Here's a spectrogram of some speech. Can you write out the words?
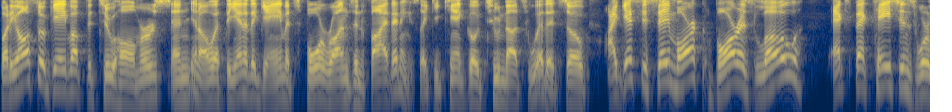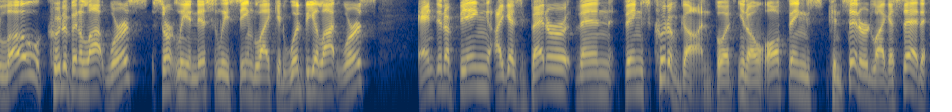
But he also gave up the two homers. And, you know, at the end of the game, it's four runs in five innings. Like, you can't go too nuts with it. So, I guess you say, Mark, bar is low. Expectations were low. Could have been a lot worse. Certainly initially seemed like it would be a lot worse ended up being, I guess, better than things could have gone. But, you know, all things considered, like I said,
